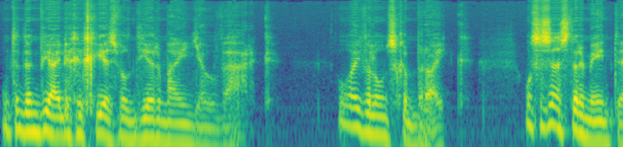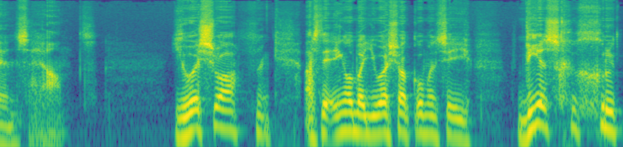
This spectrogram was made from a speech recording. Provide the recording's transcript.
om te dink die Heilige Gees wil deur my en jou werk. Hoe hy wil ons gebruik. Ons is instrumente in sy hand. Joshua, as die engel by Joshua kom en sê wees gegroet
